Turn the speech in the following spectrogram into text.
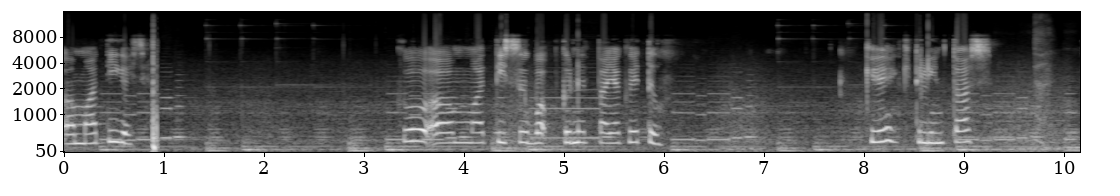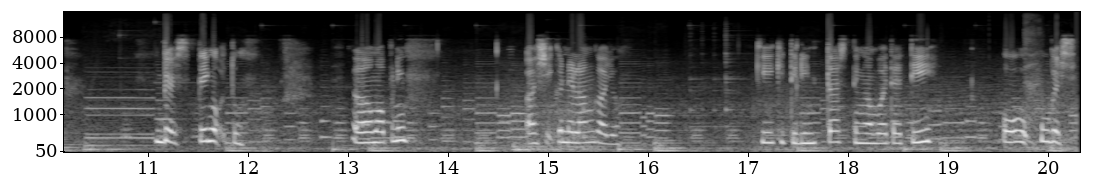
uh, mati guys? Ke uh, mati sebab kena tayar kereta? Okay kita lintas. Guys tengok tu. Um, apa ni? Asyik kena langgar je. Okay kita lintas dengan berhati-hati. Oh, oh guys.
